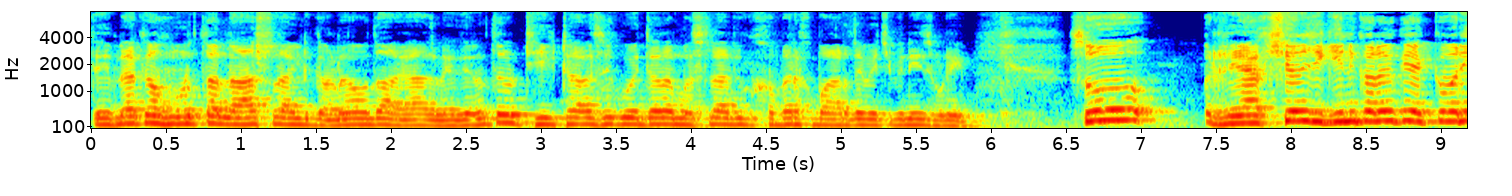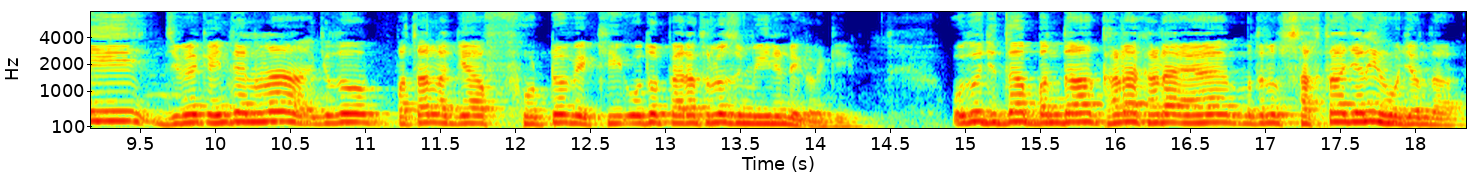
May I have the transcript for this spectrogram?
ਤੇ ਮੈਂ ਕਿਹਾ, ਹੁਣ ਤਾਂ ਲਾਸਟ ਲਾਈਟ ਗਾਣਾ ਉਹਦਾ ਆਇਆ ਅਗਲੇ ਦਿਨ, ਤੇ ਉਹ ਠੀਕ ਠਾਕ ਸੀ, ਕੋਈ ਇਦਾਂ ਦਾ ਮਸਲਾ ਵੀ, ਕੋਈ ਖਬਰ ਅਖਬਾਰ ਦੇ ਵਿੱਚ ਵੀ ਨਹੀਂ ਸੁਣੀ। ਸੋ ਰਿਐਕਸ਼ਨ ਯਕੀਨ ਕਰੋ ਕਿ ਇੱਕ ਵਾਰੀ ਜਿਵੇਂ ਕਹਿੰਦੇ ਨੇ ਨਾ, ਜਦੋਂ ਪਤਾ ਲੱਗਿਆ, ਫੋਟੋ ਵੇਖੀ, ਉਦੋਂ ਪੈਰਾਂ ਥੱਲੋਂ ਜ਼ਮੀਨ ਨਿਕਲ ਗਈ। ਉਦੋਂ ਜਿੱਦਾਂ ਬੰਦਾ ਖੜਾ ਖੜਾ ਐ ਮਤਲਬ ਸਖਤਾ ਜਿਹਾ ਨਹੀਂ ਹੋ ਜਾਂਦਾ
